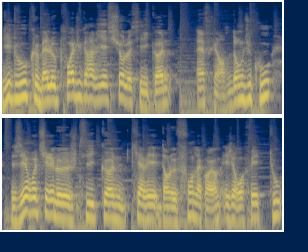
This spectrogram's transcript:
dites-vous que ben, le poids du gravier sur le silicone influence. Donc du coup, j'ai retiré le silicone qu'il y avait dans le fond de l'aquarium et j'ai refait tout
